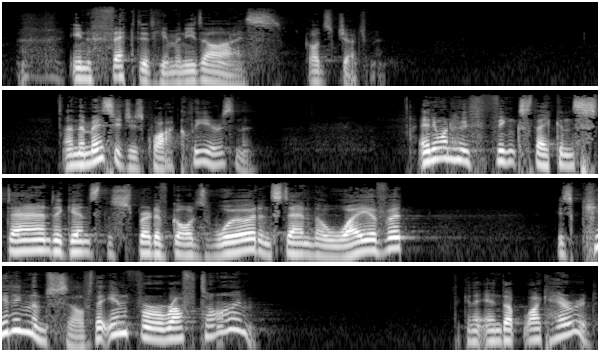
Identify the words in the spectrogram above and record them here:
infected him and he dies. God's judgment. And the message is quite clear, isn't it? Anyone who thinks they can stand against the spread of God's word and stand in the way of it is kidding themselves. They're in for a rough time. They're going to end up like Herod.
